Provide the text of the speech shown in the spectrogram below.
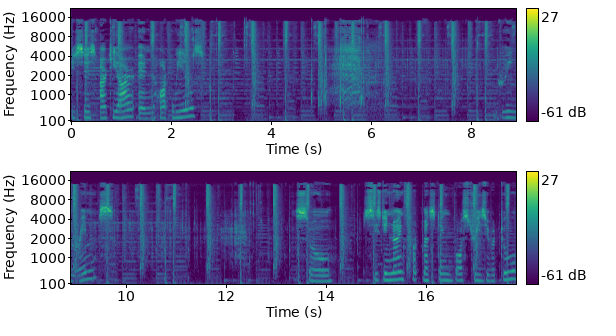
it says RTR and Hot Wheels. Green rims. So 69 Ford Mustang Boss 302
